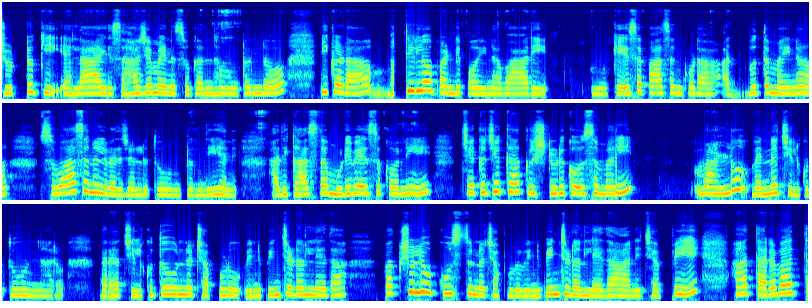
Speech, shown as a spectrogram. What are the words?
జుట్టుకి ఎలా సహజమైన సుగంధం ఉంటుందో ఇక్కడ భక్తిలో పండిపోయిన వారి కేశపాసం కూడా అద్భుతమైన సువాసనలు వెదజల్లుతూ ఉంటుంది అని. అది కాస్త ముడి వేసుకొని చకచక కృష్ణుడి కోసమని వాళ్ళు వెన్న చిలుకుతూ ఉన్నారు. మరి ఆ చిలుకుతూ ఉన్న చప్పుడు వినిపించడం లేదా? పక్షులు కూస్తున్న చప్పుడు వినిపించడం లేదా అని చెప్పి ఆ తర్వాత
